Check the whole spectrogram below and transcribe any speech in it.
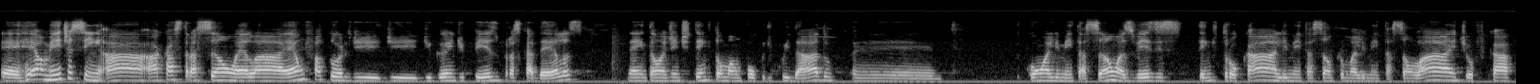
É, realmente, assim, a, a castração ela é um fator de, de, de ganho de peso para as cadelas, né, então a gente tem que tomar um pouco de cuidado. É, com alimentação, às vezes tem que trocar a alimentação para uma alimentação light ou ficar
